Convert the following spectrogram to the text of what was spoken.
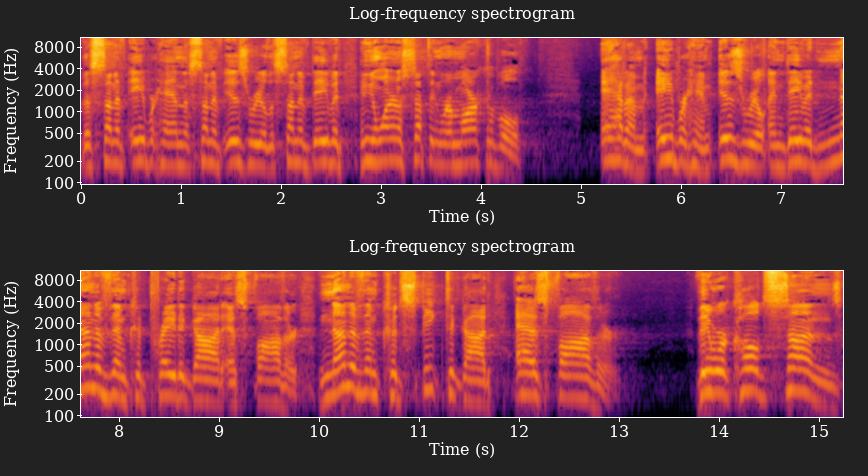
the son of Abraham, the son of Israel, the son of David, and you want to know something remarkable. Adam, Abraham, Israel, and David, none of them could pray to God as Father. None of them could speak to God as Father. They were called sons,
